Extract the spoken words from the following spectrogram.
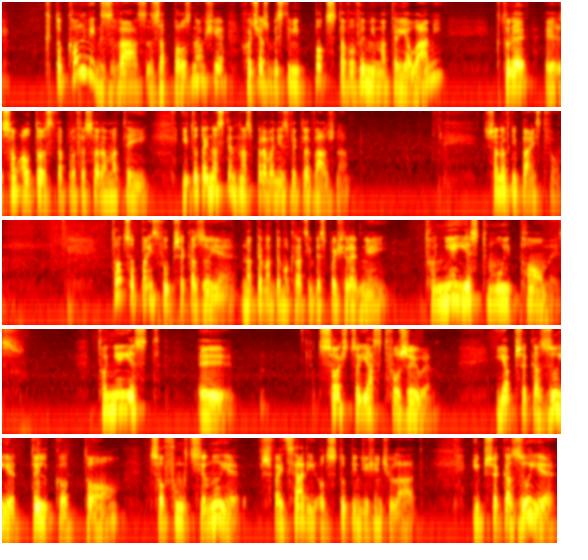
ktokolwiek z Was zapoznał się chociażby z tymi podstawowymi materiałami? Które y, są autorstwa profesora Matei. I tutaj następna sprawa niezwykle ważna. Szanowni Państwo, to, co Państwu przekazuję na temat demokracji bezpośredniej, to nie jest mój pomysł. To nie jest y, coś, co ja stworzyłem. Ja przekazuję tylko to, co funkcjonuje w Szwajcarii od 150 lat i przekazuje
